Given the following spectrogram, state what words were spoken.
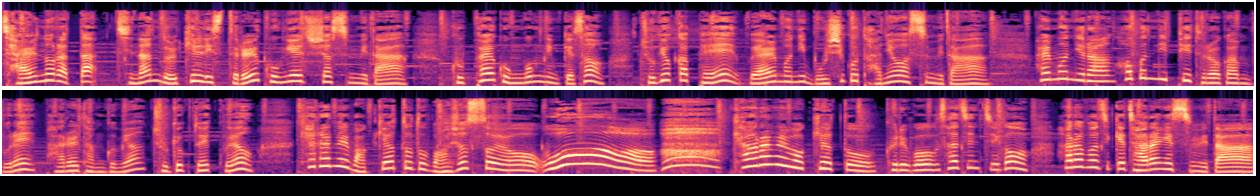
잘 놀았다. 지난 놀킬 리스트를 공유해 주셨습니다. 9800님께서 족욕 카페에 외할머니 모시고 다녀왔습니다. 할머니랑 허브잎이 들어간 물에 발을 담그며 족욕도 했고요. 캐러멜 마키아토도 마셨어요. 와! 캐러멜 마키아토. 그리고 사진 찍어 할아버지께 자랑했습니다.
